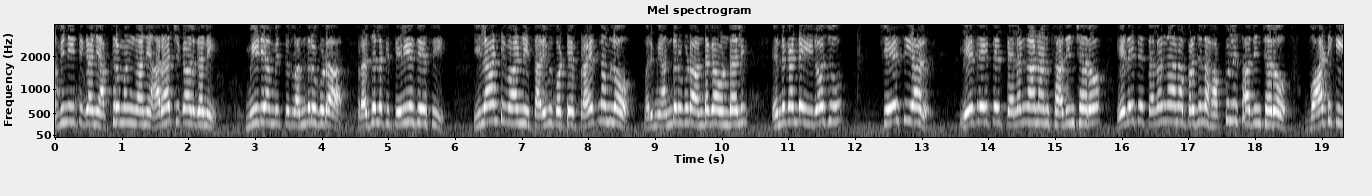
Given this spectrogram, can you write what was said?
అవినీతి గాని అక్రమం గాని అరాచకాలు గాని మీడియా మిత్రులందరూ కూడా ప్రజలకి తెలియజేసి ఇలాంటి వాడిని తరిమి కొట్టే ప్రయత్నంలో మరి మీ అందరూ కూడా అండగా ఉండాలి. ఎందుకంటే ఈరోజు కేసీఆర్ ఏదైతే తెలంగాణను సాధించారో ఏదైతే తెలంగాణ ప్రజల హక్కుల్ని సాధించారో వాటికి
